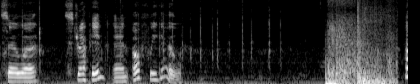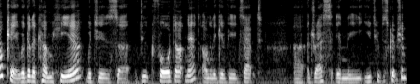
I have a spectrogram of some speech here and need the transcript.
So, uh, strap in, and off we go. Okay, we're going to come here, which is uh, duke4.net. I'm going to give the exact uh, address in the YouTube description.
